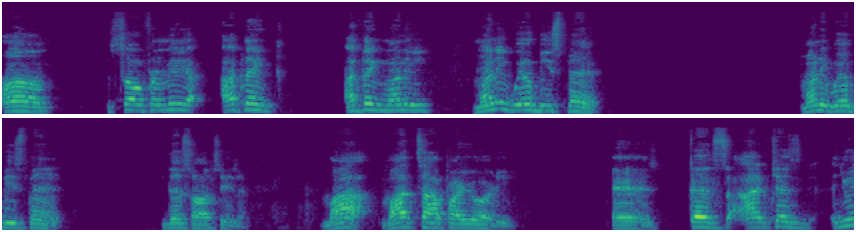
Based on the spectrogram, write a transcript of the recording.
Um, so for me, I think, I think money, money will be spent. Money will be spent this off season. My my top priority is because I because you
